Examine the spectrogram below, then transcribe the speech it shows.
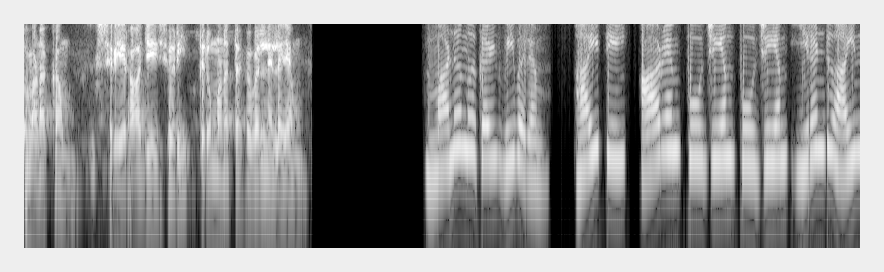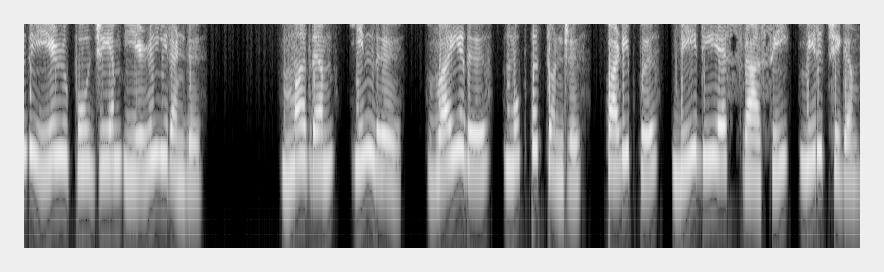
வணக்கம். ஸ்ரீ ராஜேஸ்வரி திருமண தகவல் நிலையம். மணமகள் விவரம். ஐடி ஆர்எம் பூஜ்ஜியம் பூஜ்ஜியம் இரண்டு ஐந்து ஏழு பூஜ்ஜியம் ஏழு இரண்டு. மதம் இந்து. வயது முப்பத்தொன்று. படிப்பு பிடிஎஸ் ராசி விருச்சிகம்.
